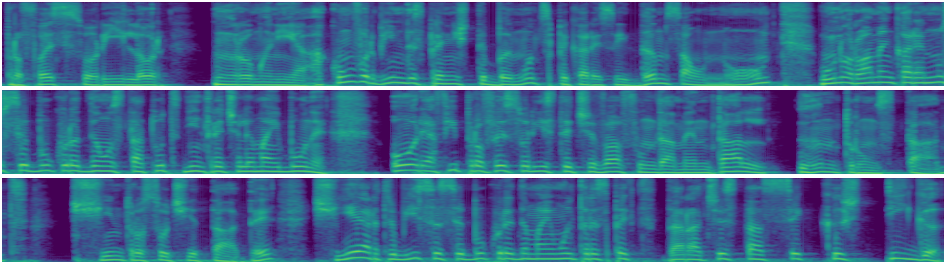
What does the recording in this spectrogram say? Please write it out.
profesorilor în România. Acum vorbim despre niște bănuți pe care să-i dăm sau nu unor oameni care nu se bucură de un statut dintre cele mai bune. Ori a fi profesor este ceva fundamental într-un stat și într-o societate și ei ar trebui să se bucure de mai mult respect, dar acesta se câștigă.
